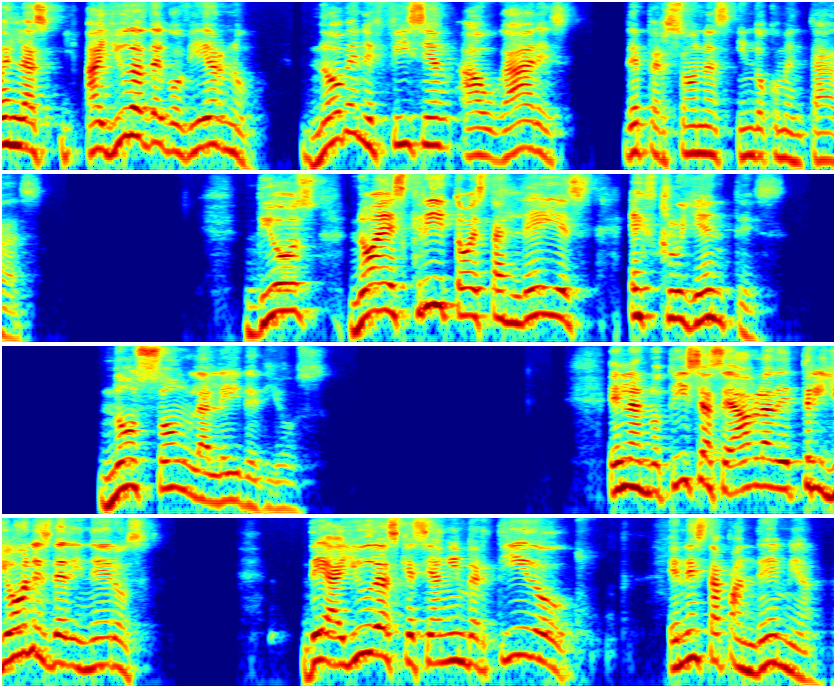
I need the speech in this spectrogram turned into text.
pues las ayudas del gobierno no benefician a hogares de personas indocumentadas. Dios no ha escrito estas leyes excluyentes. No son la ley de Dios. En las noticias se habla de trillones de dineros, de ayudas que se han invertido en esta pandemia,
